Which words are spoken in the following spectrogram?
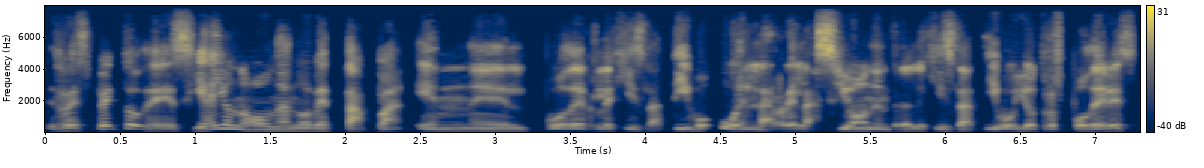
respecto de si hay o no una nueva etapa en el poder legislativo o en la relación entre el legislativo y otros poderes,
